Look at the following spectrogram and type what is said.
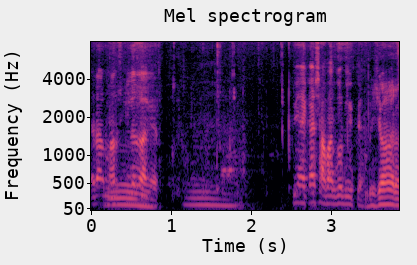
এটা মানুষ লাগে। তুই একা সাবার করে দিতে। বিজয় হলো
